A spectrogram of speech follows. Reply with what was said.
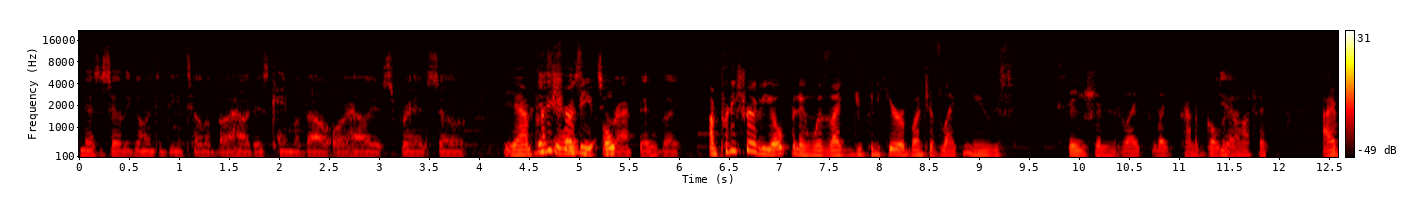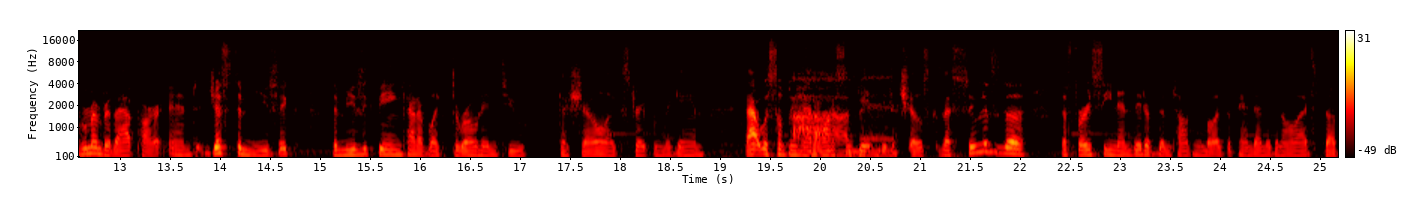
necessarily go into detail about how this came about or how it spread. So Yeah, I'm pretty sure the op- rapid, but I'm pretty sure the opening was like you can hear a bunch of like news stations like like kind of going Yeah. off and I remember that part and just the music, the music being kind of like thrown into the show like straight from the game. That was something that Ah, honestly gave me the chills because as soon as the the first scene ended of them talking about like the pandemic and all that stuff,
